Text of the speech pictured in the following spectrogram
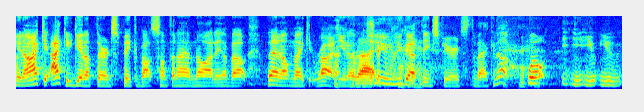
You know, I could, I could get up there and speak about something I have no idea about, but that don't make it right. You know, Right. but you you got the experience to back it up Well, you, you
